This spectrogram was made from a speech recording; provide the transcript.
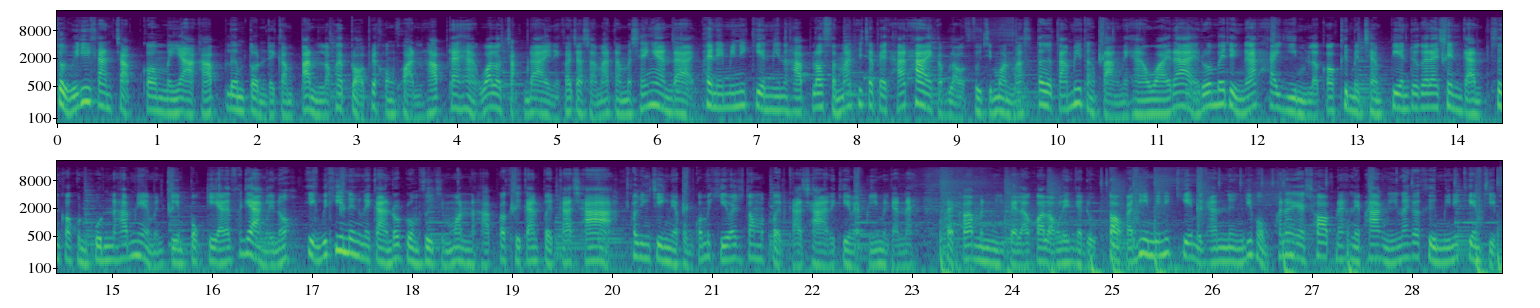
ส่วนวิธีการจับก็ไม่ยากครับ เริ่มต้นด้วยกำปั้นแล้วค่อยปลอบด้วยของขวัญครับ ถ้าหากว่าเราจับได้เนี่ยก็จะสามารถนำมาใช้งานได้ ภายในมินิเกมนี้นะครับ เราสามารถที่จะไปท้าทายกับเหล่าซูจิมอน master ตามที่ต่างๆในฮาวายได้ รวมไปถึงท้าทายยิมแล้วก็ขึ้นเป็นแชมเปี้ยนด้วยก็ได้เช่นกัน ซึ่งก็คุ้นๆนะครับเนี่ยเหมือนเกมโปเกียอะไรสักอย่างเลยเนาะ อีกวิธีหนึ่งในการรวบรวมซูจิมอนนะครับก็คือการเปิดกาชาเอาจริงๆเนี่ยผมก็ไม่คิดว่าจะต้องมาเปิดกาชาในเกมแบบนี้เหมือนกันนะ แต่ก็มันมีไปแล้วก็ลองเล่นกันดู ต่อกันที่มินิเกมอีกอันหนึ่งที่ผมค่อนข้างจะชอบนะในภาคนี้นั่นก็คือมินิเกมจีบ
